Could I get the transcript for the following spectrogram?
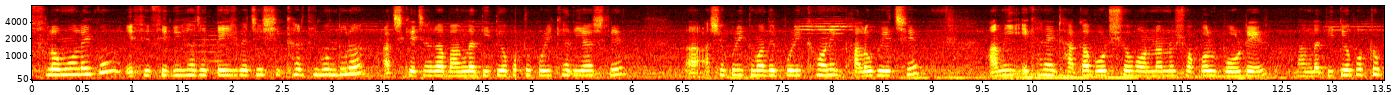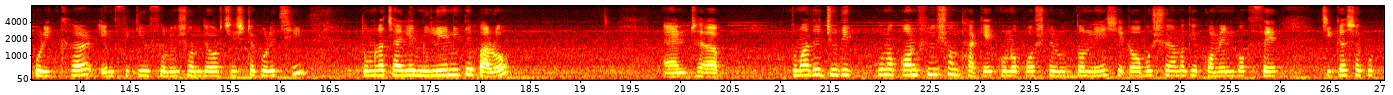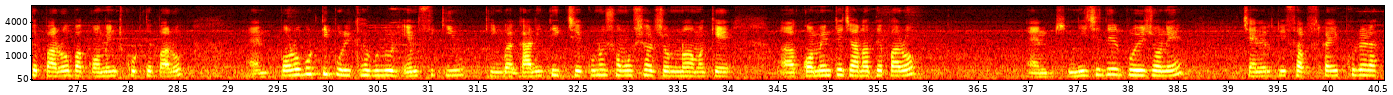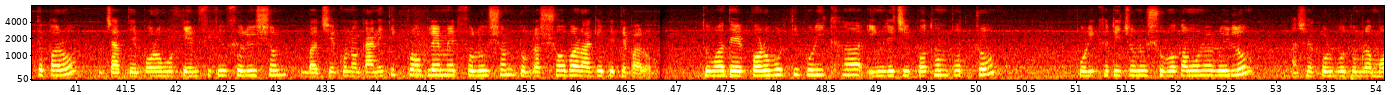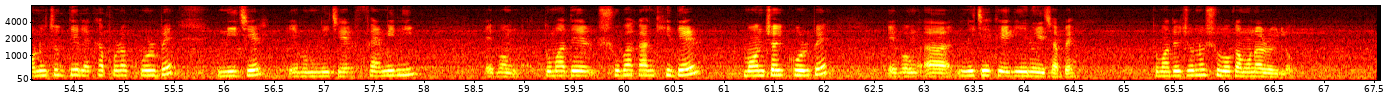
আসসালামু আলাইকুম, এসএসসি দুই হাজার তেইশ ব্যাচের শিক্ষার্থী বন্ধুরা। আজকে যারা বাংলা দ্বিতীয় পত্র পরীক্ষা দিয়ে আসলে আশা করি তোমাদের পরীক্ষা অনেক ভালো হয়েছে। আমি এখানে ঢাকা বোর্ড সহ অন্যান্য সকল বোর্ডের বাংলা দ্বিতীয় পত্র পরীক্ষার এমসিকিউ সলিউশন দেওয়ার চেষ্টা করেছি। তোমরা চাইলে মিলিয়ে নিতে পারো। অ্যান্ড তোমাদের যদি কোনো কনফিউশন থাকে, কোনো প্রশ্নের উত্তর নিয়ে, সেটা অবশ্যই আমাকে কমেন্ট বক্সে জিজ্ঞাসা করতে পারো বা কমেন্ট করতে পারো। অ্যান্ড পরবর্তী পরীক্ষাগুলোর এমসিকিউ কিংবা গাণিতিক যে কোনো সমস্যার জন্য আমাকে কমেন্টে জানাতে পারো। অ্যান্ড নিজেদের প্রয়োজনে চ্যানেলটি সাবস্ক্রাইব করে রাখতে পারো, যাতে পরবর্তী এমসিকিউ সলিউশন বা যে কোনো গাণিতিক প্রবলেমের সলিউশন তোমরা সবার আগে পেতে পারো। তোমাদের পরবর্তী পরীক্ষা ইংরেজি প্রথম পত্র। পরীক্ষাটির জন্য শুভকামনা রইল। আশা করব তোমরা মনোযোগ দিয়ে লেখাপড়া করবে, নিজের এবং নিজের ফ্যামিলি এবং তোমাদের শুভাকাঙ্ক্ষীদের মন জয় করবে এবং নিজেকে এগিয়ে নিয়ে যাবে। তোমাদের জন্য শুভকামনা রইল।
